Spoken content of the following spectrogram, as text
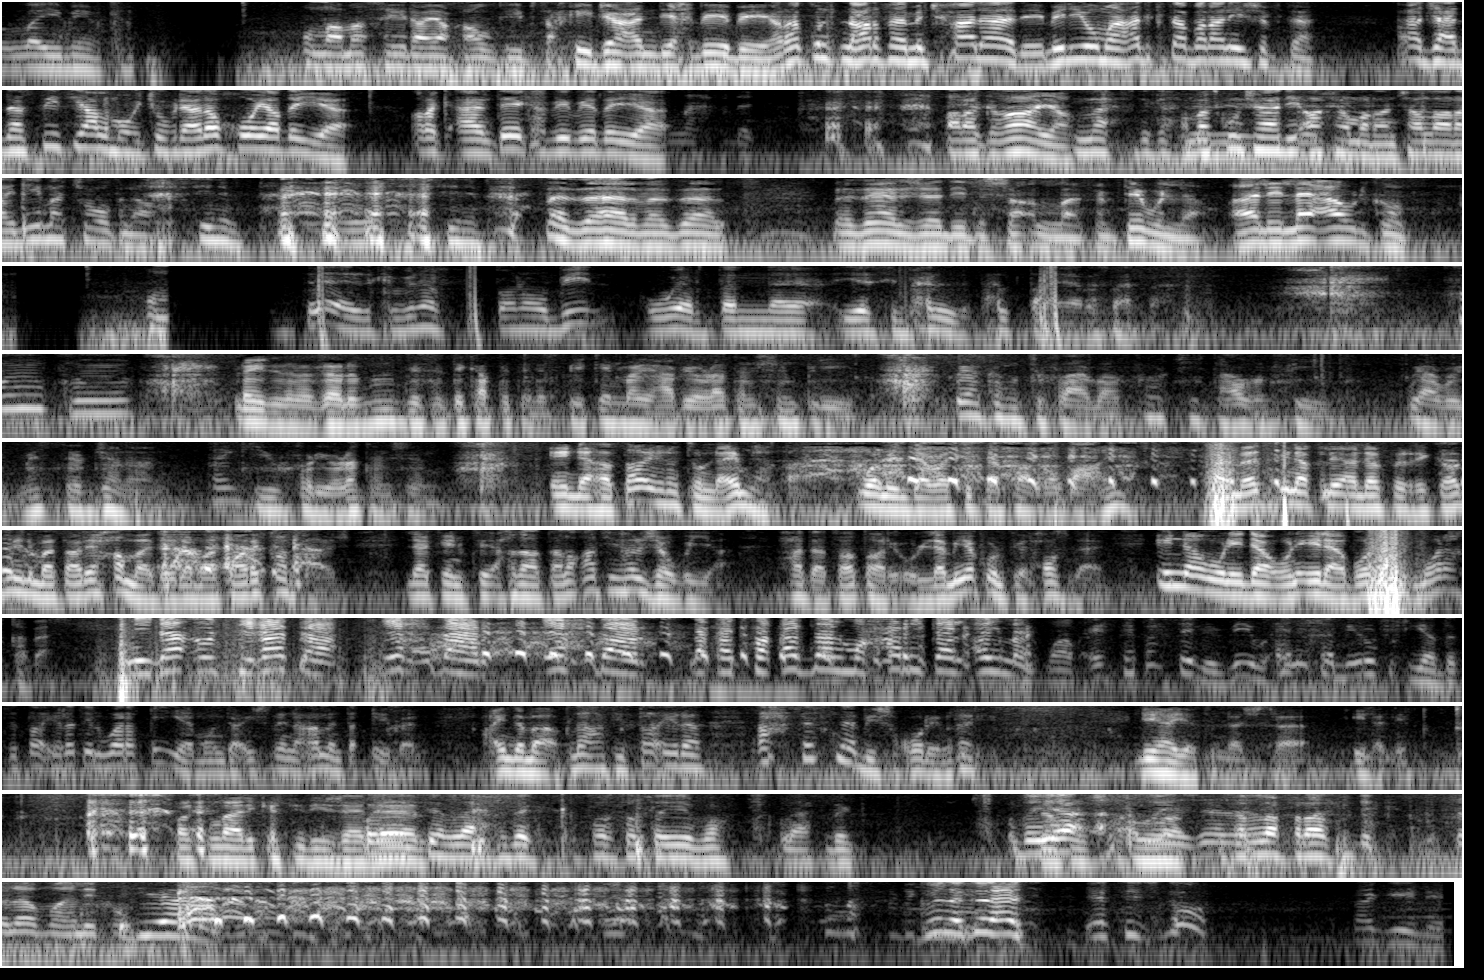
والله يمكن والله ما سخيره يا خوتي بصح كي جا عندي حبيبي. راه كنت نعرفه من شحال هذه؟ من اليوم عاد كتب راني شفته. راه جا عندنا سبيسيالمون يشوفنا أنا وخويا ضياء. راك أنتيك حبيبي ضياء. راك غاية. الله يحفظك ما تكونش هذه آخر مرة إن شاء الله راهي ديما تشوفنا. خفتيني مازال مازال. مازال جديد إن شاء الله. فهمتي ولا؟ هالي الله يعاونكم. ركبنا في الطوموبيل؟ ويردنا ياسين بحال بحال الطائرة. اسمع اسمع. Ladies and gentlemen, this is the captain speaking. May I have your attention, please? We are going to fly about 40,000 feet. We are with Mr. Janan. Thank you for your attention. إنها طائرة عملاقة ومن ذوات الدفع الرباعي قامت بنقل آلاف الركاب من مطار حمد إلى مطار قرطاج لكن في إحدى طلعتها الجوية حدث طارئ لم يكن في الحسبان إنه نداء إلى برج المراقبة نداء الصغاثة احذر احذر لقد فقدنا المحرك الأيمن قيادة الطائرة الورقية منذ 20 عاما تقريبا. عندما أقلعت الطائرة أحسسنا بشعور غريب. نهاية النشرة إلى اللقاء. بارك الله عليك سيدي جلال. الله يحفظك فرصة طيبة. الله يحفظك. ضياء. الله. في راسك السلام عليكم. قول قول ياسين شنو؟ باقي لي.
